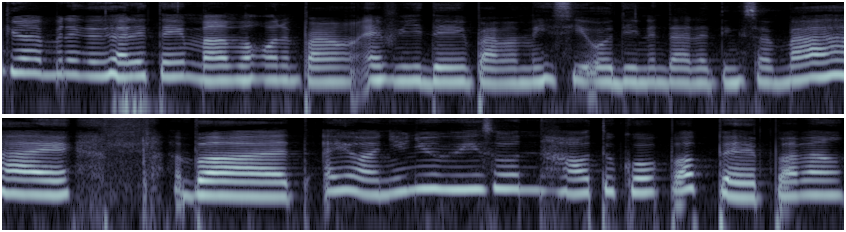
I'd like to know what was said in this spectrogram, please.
grabe, nagagalit na yung mama ko na parang everyday, parang may COD na darating sa bahay. But, ayun, yun yung reason how to cope up eh. Parang,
